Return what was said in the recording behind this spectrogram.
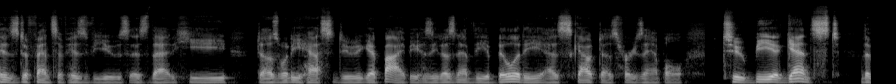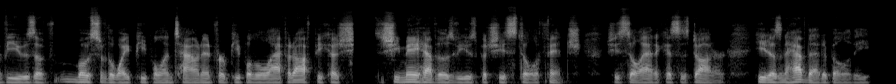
his defense of his views is that he does what he has to do to get by because he doesn't have the ability, as Scout does, for example, to be against the views of most of the white people in town and for people to laugh it off because she, she may have those views, but she's still a Finch. She's still Atticus's daughter. He doesn't have that ability.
